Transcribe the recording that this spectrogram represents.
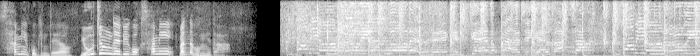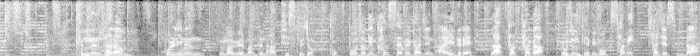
3위 곡인데요. 요즘 데뷔곡 3위 만나봅니다. 듣는 사람 홀리는 음악을 만든 아티스트죠. 독보적인 컨셉을 가진 아이들의 라타타가 요즘 데뷔곡 3위 차지했습니다.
